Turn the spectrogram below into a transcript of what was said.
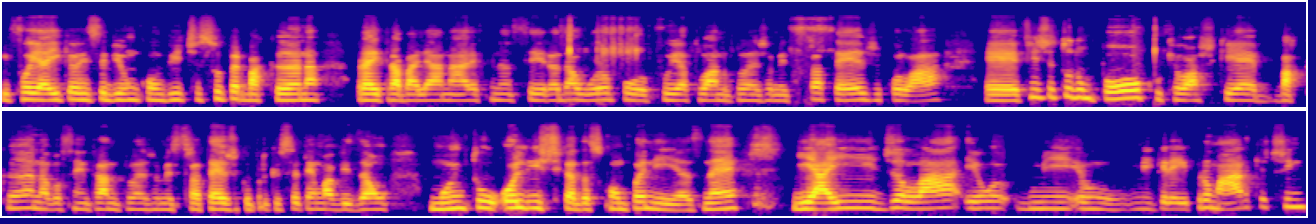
E foi aí que eu recebi um convite super bacana para ir trabalhar na área financeira da Whirlpool. Eu fui atuar no planejamento estratégico lá. É, fiz de tudo um pouco, que eu acho que é bacana você entrar no planejamento estratégico, porque você tem uma visão muito holística das companhias, né? E aí de lá eu, me, eu migrei para o marketing,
